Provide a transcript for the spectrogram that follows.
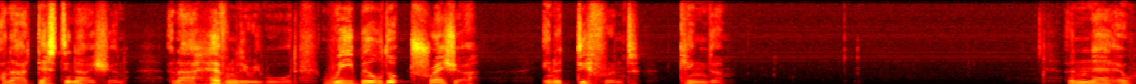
on our destination and our heavenly reward. We build up treasure in a different kingdom. And now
